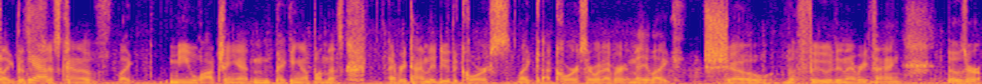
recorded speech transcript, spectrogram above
like this Yeah. is just kind of like me watching it and picking up on this every time they do the course like a course or whatever and they like show the food and everything those are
